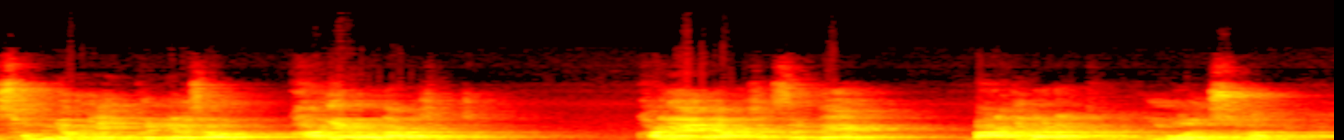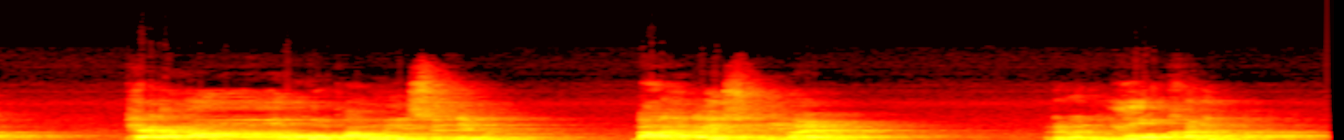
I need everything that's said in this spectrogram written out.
성령에 이끌려서 광야로 나가셨죠. 광야에 나가셨을 때 마귀가 나타나. 이 원수 마귀가. 배가 너무 고파. 우리 예수님은. 마귀가 예수님을 여러분 유혹하는 거야.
